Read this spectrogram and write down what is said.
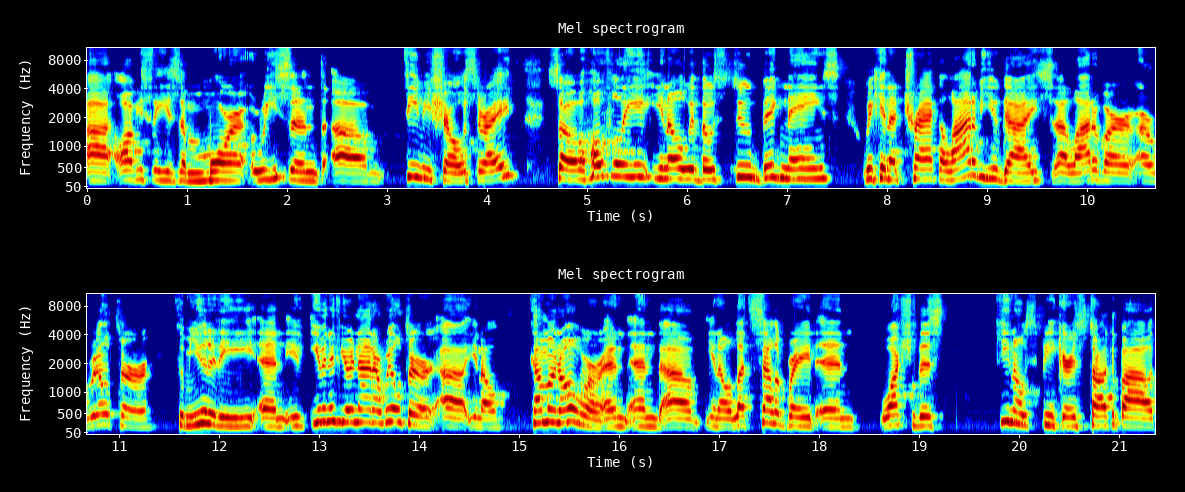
uh, obviously he's a more recent um, TV shows, right? So hopefully, you know, with those two big names, we can attract a lot of you guys, a lot of our, our realtor community. And if, even if you're not a realtor, uh, you know, come on over and, and uh, you know, let's celebrate and watch this keynote speakers talk about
